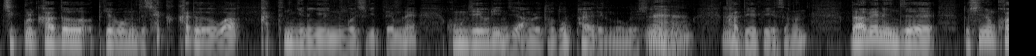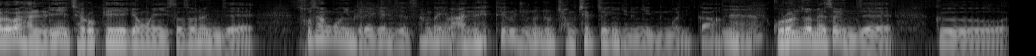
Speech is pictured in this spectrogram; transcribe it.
직불카드 어떻게 보면 이제 체크카드와 같은 기능에 있는 것이기 때문에 공제율이 이제 아무래도 더 높아야 되는 거고요. 신용카드에 비해서는. 그다음에는 이제 또 신용카드와 달리 제로페이의 경우에 있어서는 이제 소상공인들에게 이제 상당히 많은 혜택을 주는 좀 정책적인 기능이 있는 거니까 네. 그런 점에서 이제 그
